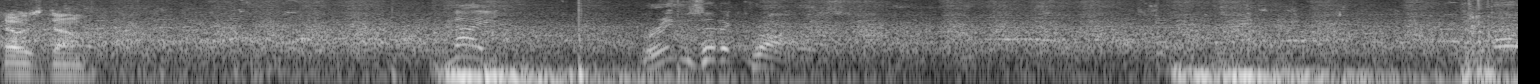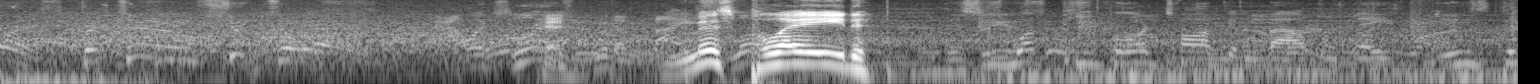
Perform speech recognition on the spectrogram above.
That was dumb. Knight brings it across. Morris for two, shoots away. Alex Lynch Okay. with a nice Misplayed. This is what people are talking about when they use the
